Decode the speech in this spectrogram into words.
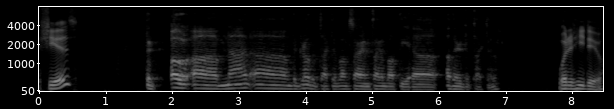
she is? The oh, um, not um the girl detective. I'm sorry, I'm talking about the uh other detective. What did he do?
